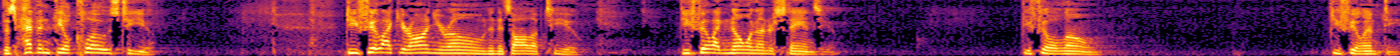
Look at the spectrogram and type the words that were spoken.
Does heaven feel closed to you? Do you feel like you're on your own and it's all up to you? Do you feel like no one understands you? Do you feel alone? Do you feel empty?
